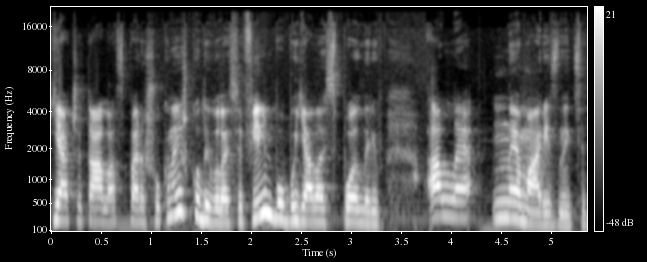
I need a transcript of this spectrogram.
я читала спершу книжку, дивилася фільм, бо боялась спойлерів, але нема різниці.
